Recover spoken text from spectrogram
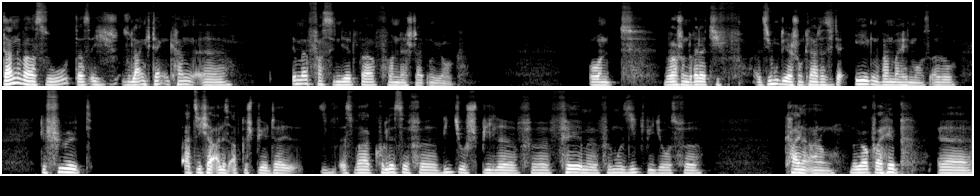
Dann war es so, dass ich, solange ich denken kann, äh, immer fasziniert war von der Stadt New York. Und mir war schon relativ als Jugendlicher schon klar, dass ich da irgendwann mal hin muss. Also gefühlt hat sich ja alles abgespielt. es war Kulisse für Videospiele, für Filme, für Musikvideos, für keine Ahnung. New York war hip. Äh,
